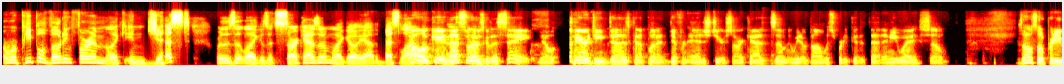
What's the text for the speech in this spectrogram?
or were people voting for him like in jest? Or is it like is it sarcasm? Like, oh yeah, the best locker. Well, okay, that's what I was gonna say. You know, parenting does kind of put a different edge to your sarcasm, and we know Don was pretty good at that anyway. So He's also pretty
